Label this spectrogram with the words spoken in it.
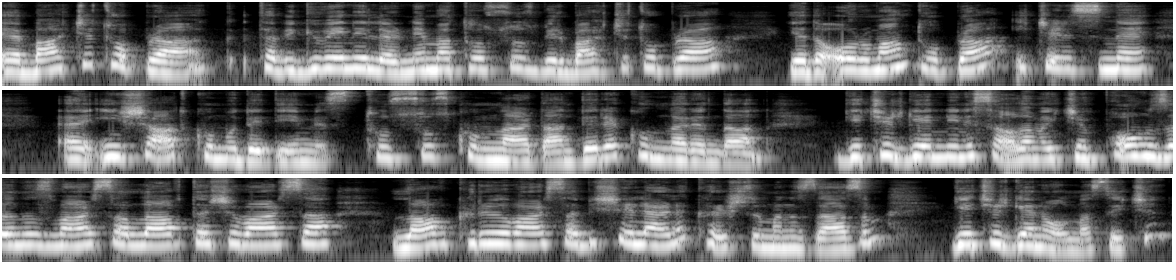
e, bahçe toprağı tabii güvenilir nematotsuz bir bahçe toprağı ya da orman toprağı içerisine e, inşaat kumu dediğimiz tuzsuz kumlardan, dere kumlarından geçirgenliğini sağlamak için pomzanız varsa, lav taşı varsa, lav kırığı varsa bir şeylerle karıştırmanız lazım geçirgen olması için.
